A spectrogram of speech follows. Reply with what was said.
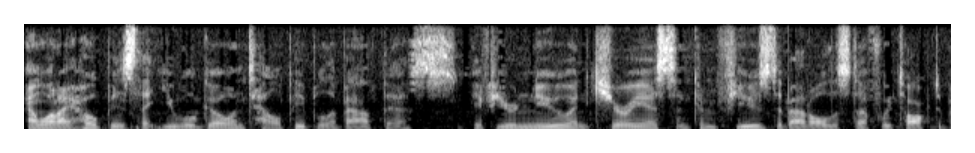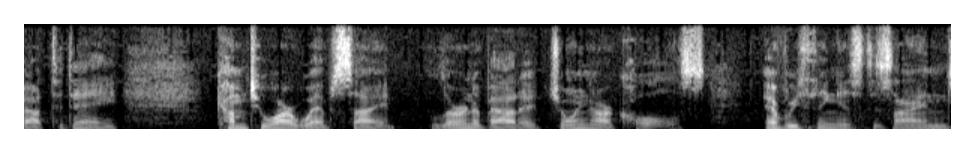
And what I hope is that you will go and tell people about this. If you're new and curious and confused about all the stuff we talked about today, come to our website, learn about it, join our calls, everything is designed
